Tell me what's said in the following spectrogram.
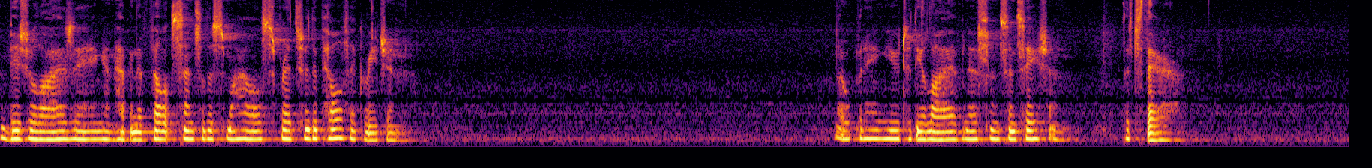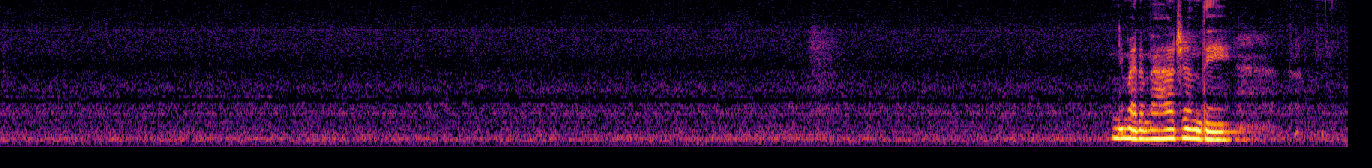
Visualizing and having the felt sense of the smile spread through the pelvic region. Opening you to the aliveness and sensation that's there. You might imagine the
